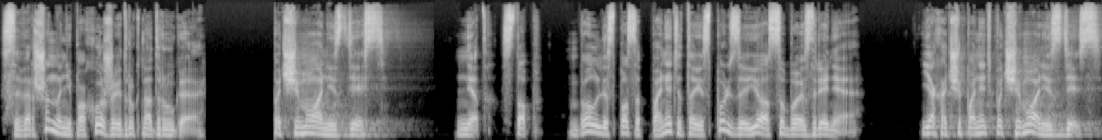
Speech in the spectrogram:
совершенно не похожие друг на друга. Почему они здесь? Нет, стоп. Был ли способ понять это, используя её особое зрение? Я хочу понять, почему они здесь.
